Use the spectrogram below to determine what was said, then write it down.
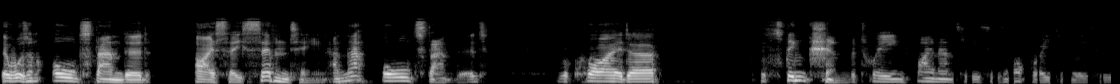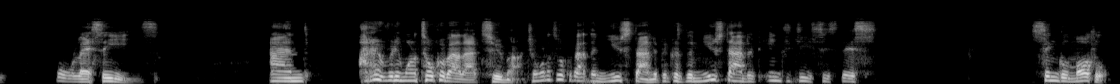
there was an old standard, IAS 17, and that old standard required a distinction between finance leases and operating leases for lessees. And I don't really want to talk about that too much. I want to talk about the new standard because the new standard introduces this single model.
